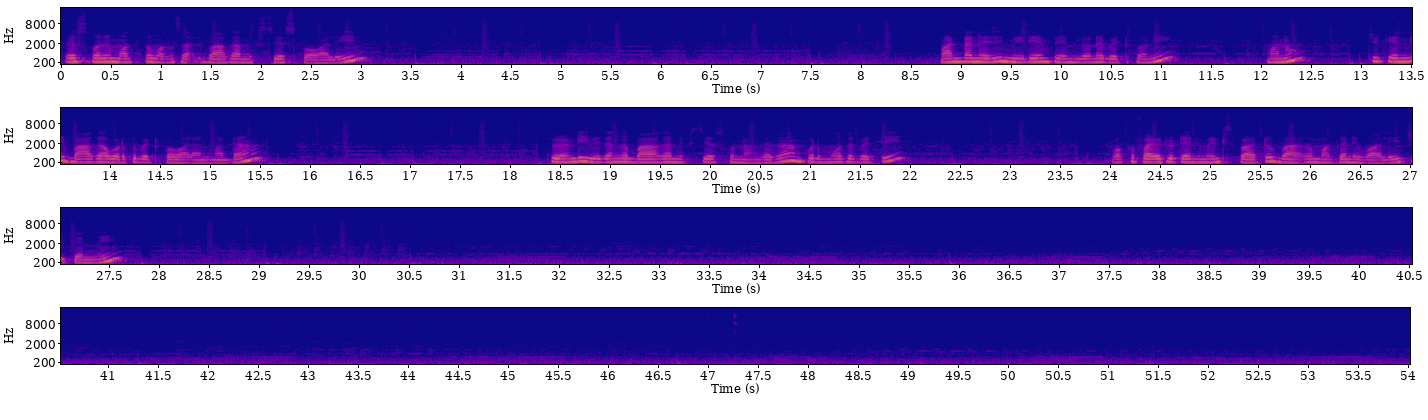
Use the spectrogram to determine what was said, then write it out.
వేసుకొని మొత్తం ఒకసారి బాగా మిక్స్ చేసుకోవాలి. మంట అనేది మీడియం ఫ్లేమ్లోనే పెట్టుకొని మనం చికెన్ని బాగా ఉడకబెట్టుకోవాలన్నమాట. చూడండి ఈ విధంగా బాగా మిక్స్ చేసుకున్నాం కదా. ఇప్పుడు మూత పెట్టి ఒక ఫైవ్ టు టెన్ మినిట్స్ పాటు బాగా మగ్గనివ్వాలి చికెన్ని.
